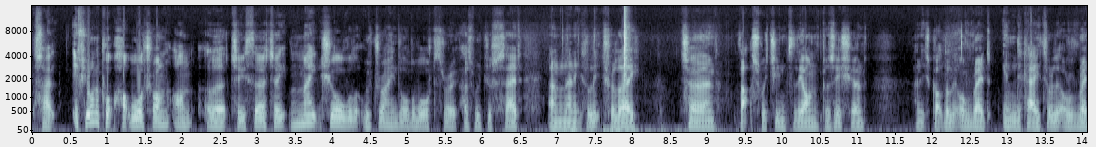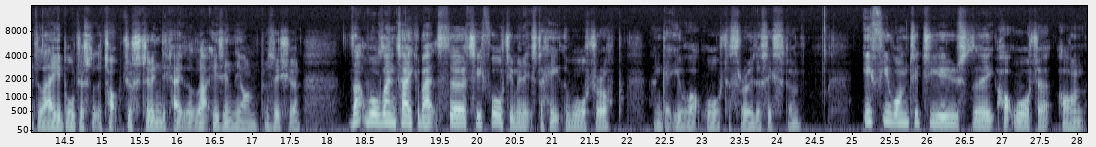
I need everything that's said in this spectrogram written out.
so if you want to put hot water on on uh, 230 make sure that we've drained all the water through as we've just said and then it's literally turn that switch into the on position and it's got the little red indicator a little red label just at the top just to indicate that that is in the on position. That will then take about 30 40 minutes to heat the water up and get you hot water through the system. If you wanted to use the hot water on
